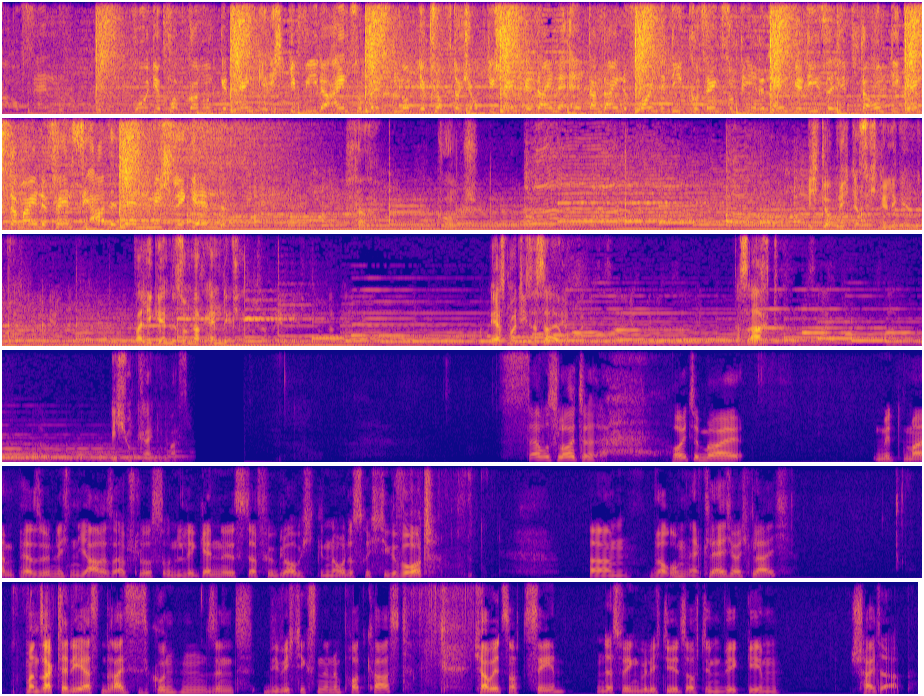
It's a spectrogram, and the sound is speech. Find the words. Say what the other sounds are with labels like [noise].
wieder auf Sendung. Hol dir Popcorn und Getränke, ich geb wieder ein zum Besten und ihr klopft euch auf die Schenkel. Deine Eltern, deine Freunde, die Cousins und deren Enkel, diese Hipster und die Gangster, meine Fans, sie alle nennen mich Legende. Ha, komisch. Ich glaub nicht, dass ich eine Legende bin, weil Legende so nach Ende klingt. Erstmal dieses Album. Das achte. Ich und keine Maske. Servus Leute, heute mal mit meinem persönlichen Jahresabschluss und Legende ist dafür, glaube ich, genau das richtige Wort. Ähm, warum, erkläre ich euch gleich. Man sagt ja, die ersten 30 Sekunden sind die wichtigsten in einem Podcast. Ich habe jetzt noch 10 und deswegen will ich dir jetzt auf den Weg geben, schalte ab.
